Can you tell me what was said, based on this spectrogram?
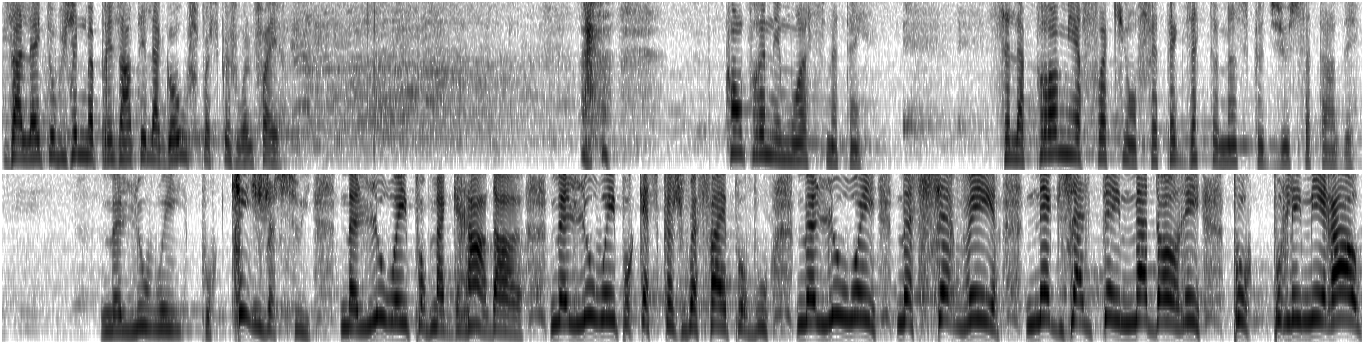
vous allez être obligé de me présenter la gauche, parce que je vais le faire. Comprenez-moi ce matin. C'est la première fois qu'ils ont fait exactement ce que Dieu s'attendait. Me louer pour qui je suis, me louer pour ma grandeur, me louer pour qu'est-ce que je veux faire pour vous, me louer, me servir, m'exalter, m'adorer pour, pour les miracles,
